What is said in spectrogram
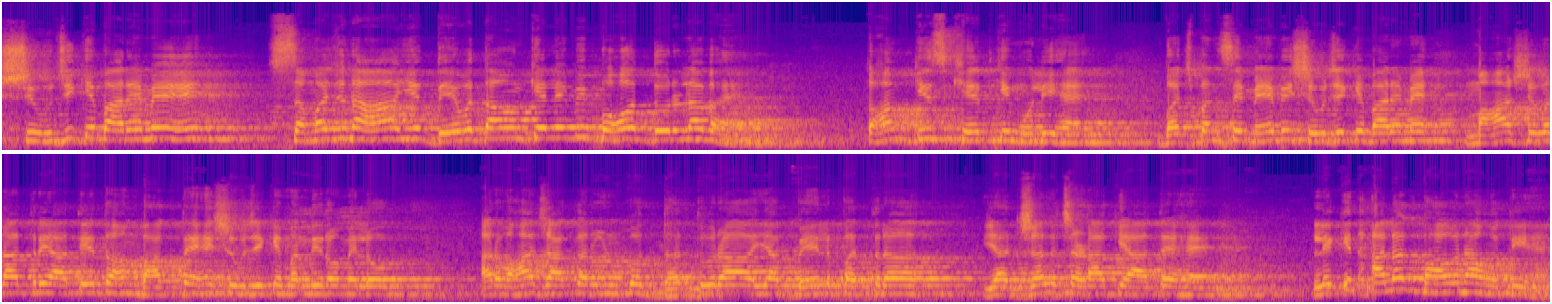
शिव जी के बारे में समझना ये देवताओं के लिए भी बहुत दुर्लभ है। तो हम किस खेत की मूली है? बचपन से मैं भी शिव जी के बारे में महाशिवरात्रि आती है तो हम भागते हैं शिव जी के मंदिरों में लोग। और वहाँ जाकर उनको धतुरा या बेलपत्र या जल चढ़ा के आते हैं। लेकिन अलग भावना होती है।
